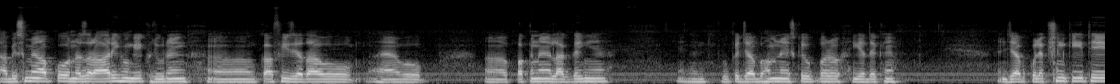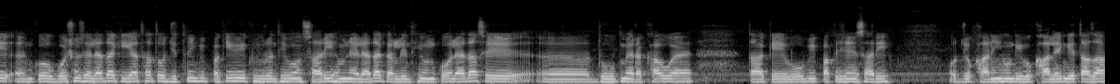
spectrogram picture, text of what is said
अब इसमें आपको नज़र आ रही होंगी खजूरें काफ़ी ज़्यादा वो हैं वो पकने लग गई हैं। क्योंकि जब हमने इसके ऊपर ये देखें जब कलेक्शन की थी इनको गोशों से अलहदा किया था तो जितनी भी पकी हुई खजूरें थी वो सारी हमने अलहदा कर ली थी। उनको अलहदा से धूप में रखा हुआ है ताकि वो भी पक जाएँ सारी और जो खानी होंगी वो खा लेंगे ताज़ा।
